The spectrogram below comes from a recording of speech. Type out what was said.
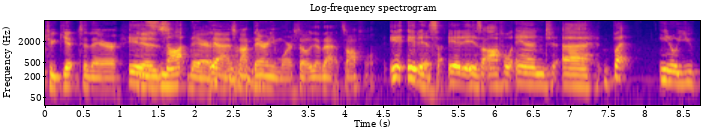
to get to there Is not there. Yeah, it's not there anymore. So that's awful. It, it is. It is awful. And uh, but you know you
